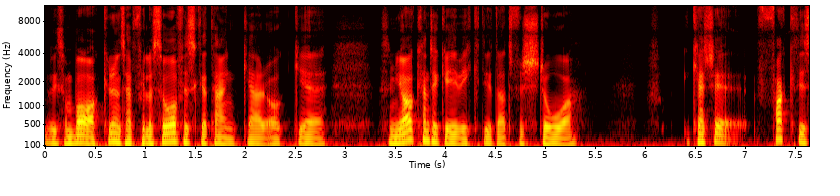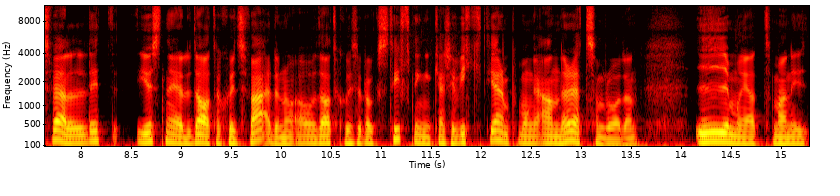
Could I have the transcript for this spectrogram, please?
liksom bakgrund, så här filosofiska tankar och eh, som jag kan tycka är viktigt att förstå kanske faktiskt väldigt, just när det gäller dataskyddsvärlden och, och dataskyddslagstiftningen, kanske viktigare än på många andra rättsområden. I och med att man i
